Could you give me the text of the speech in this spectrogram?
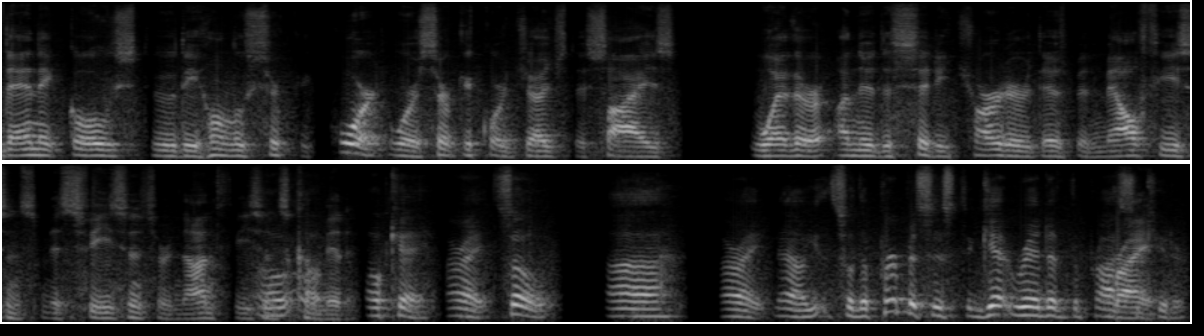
then it goes to the Honolulu Circuit Court, where a circuit court judge decides whether under the city charter there's been malfeasance, misfeasance, or nonfeasance oh, committed. Okay, all right. So, uh, all right. Now, so the purpose is to get rid of the prosecutor, right.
